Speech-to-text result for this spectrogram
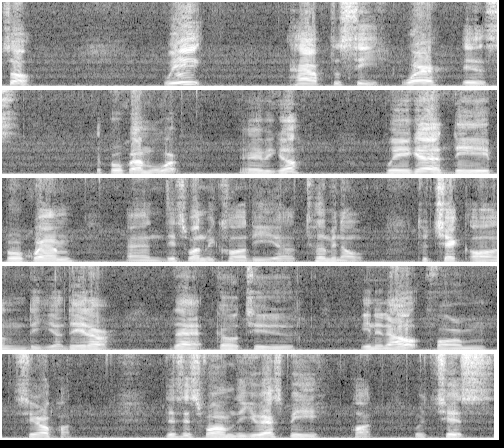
So we have to see where is the program will work. There we go we get the program and this one we call the uh, terminal to check on the uh, data that go to in and out from serial port this is from the USB port which is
